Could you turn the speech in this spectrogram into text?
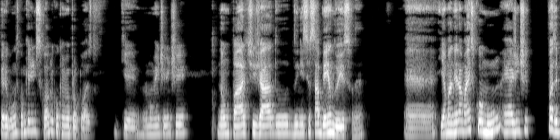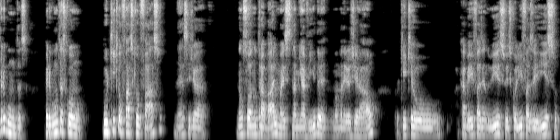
pergunta, como que a gente descobre qual é o meu propósito? Porque normalmente a gente não parte já do, do início sabendo isso, né? É, e a maneira mais comum é a gente fazer perguntas. Perguntas como: por que, que eu faço o que eu faço? Né? Seja não só no trabalho, mas na minha vida, de uma maneira geral. Por que, que eu acabei fazendo isso? Eu escolhi fazer isso?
